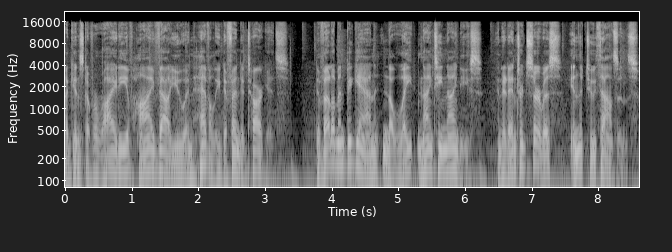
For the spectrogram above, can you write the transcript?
against a variety of high-value and heavily defended targets. Development began in the late 1990s and it entered service in the 2000s.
